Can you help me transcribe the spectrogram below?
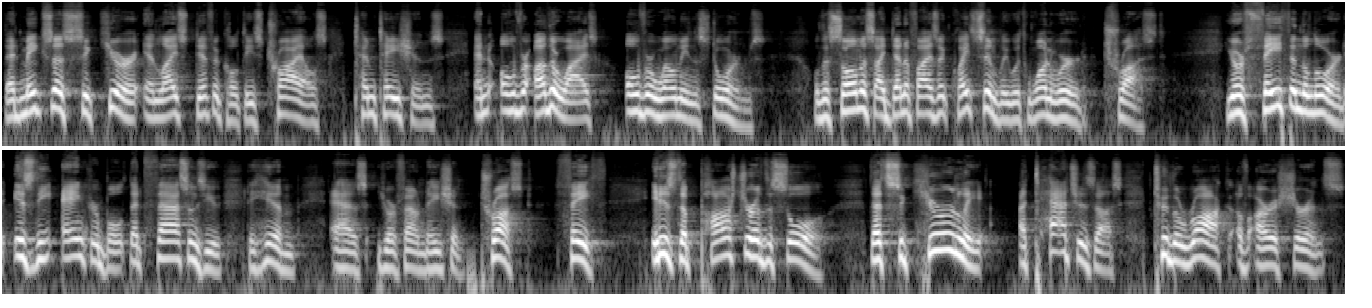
that makes us secure in life's difficulties, trials, temptations, and over otherwise overwhelming storms? Well, the psalmist identifies it quite simply with one word trust. Your faith in the Lord is the anchor bolt that fastens you to Him as your foundation. Trust, faith, it is the posture of the soul that securely attaches us to the rock of our assurance.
